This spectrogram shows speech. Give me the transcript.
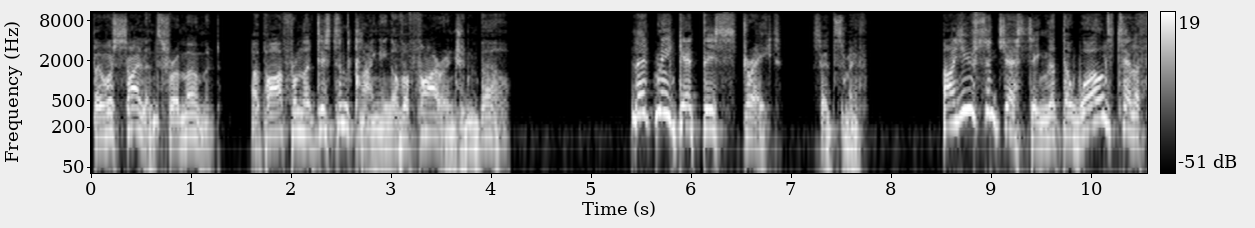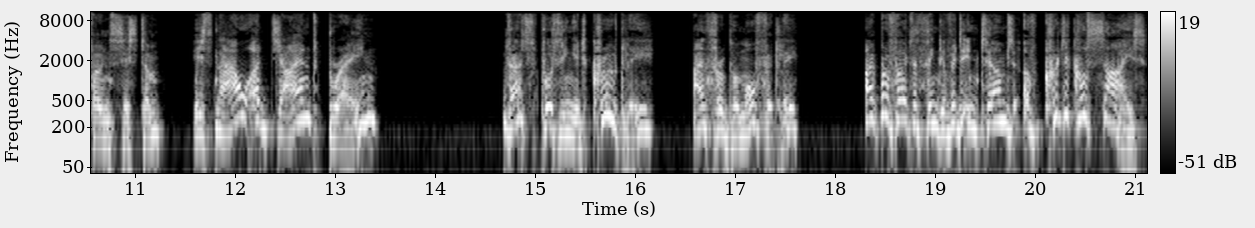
There was silence for a moment, apart from the distant clanging of a fire engine bell. Let me get this straight, said Smith. Are you suggesting that the world telephone system is now a giant brain? That's putting it crudely, anthropomorphically. I prefer to think of it in terms of critical size.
